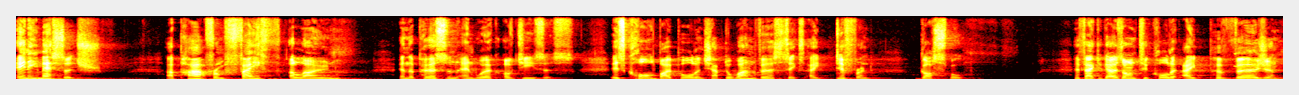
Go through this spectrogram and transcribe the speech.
Any message apart from faith alone in the person and work of Jesus is called by Paul in chapter 1, verse 6, a different gospel. In fact, he goes on to call it a perversion.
